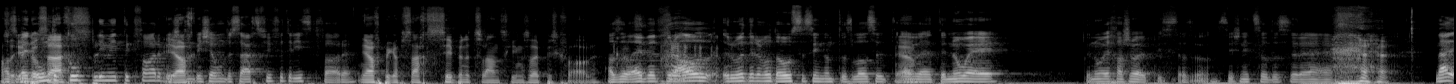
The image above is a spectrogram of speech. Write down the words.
Also, wenn du unter sechs. Kupplimite gefahren bist, Ja. dann bist du ja unter 6,35 gefahren. Ja, ich bin glaube 6, 27 irgend so etwas gefahren. Also eben für alle Ruderer, die draußen sind und das hören, Ja. eben, der Noe, der Noe kann schon etwas. Also es ist nicht so, dass er... Äh... Nein,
